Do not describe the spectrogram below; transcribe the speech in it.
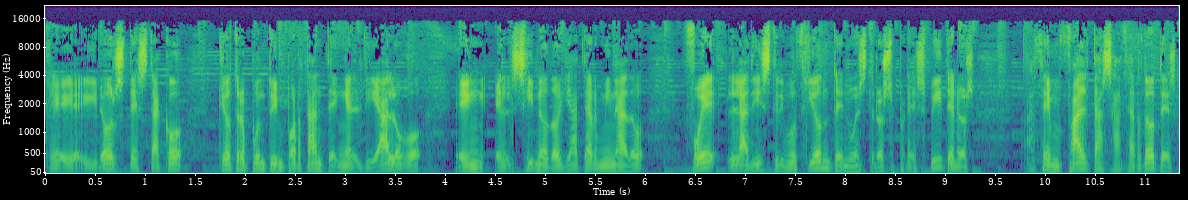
Queiroz destacó que otro punto importante en el diálogo, en el sínodo ya terminado, fue la distribución de nuestros presbíteros. Hacen falta sacerdotes,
